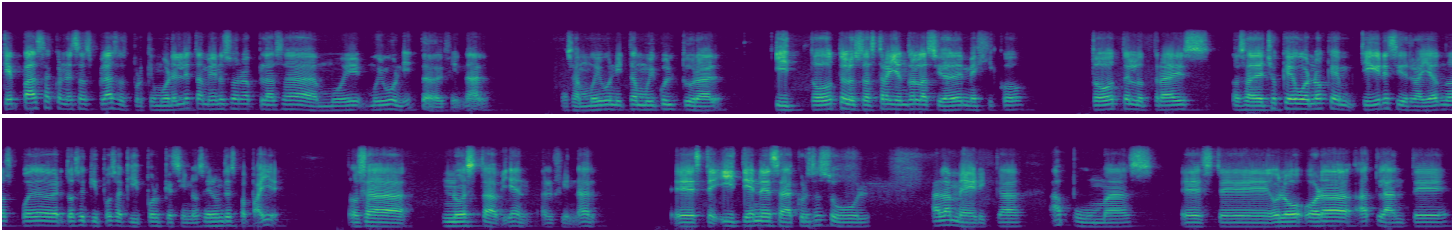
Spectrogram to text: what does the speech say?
¿qué pasa con esas plazas? Porque Morelia también es una plaza muy, muy bonita al final. O sea, muy bonita, muy cultural. Y todo te lo estás trayendo a la Ciudad de México. Todo te lo traes. O sea, de hecho, qué bueno que Tigres y Rayados no puede haber dos equipos aquí porque si no sería un despapalle. O sea, no está bien al final. Este, y tienes a Cruz Azul, al América, a Pumas, este, o ahora Atlante.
